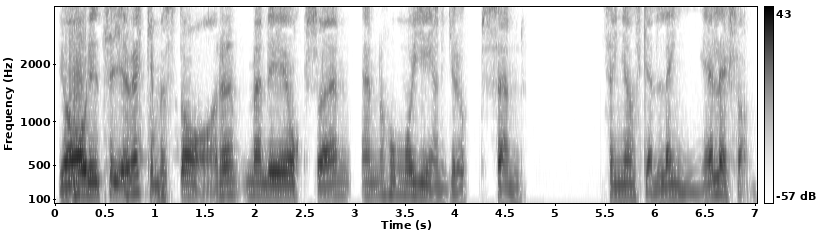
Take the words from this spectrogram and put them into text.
Ja, och det är tio veckor med Stare, men det är också en, en homogen grupp sen, sen ganska länge. Liksom.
